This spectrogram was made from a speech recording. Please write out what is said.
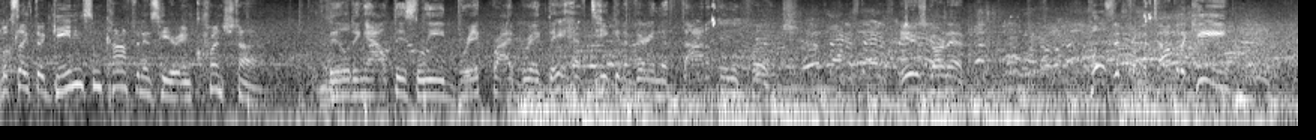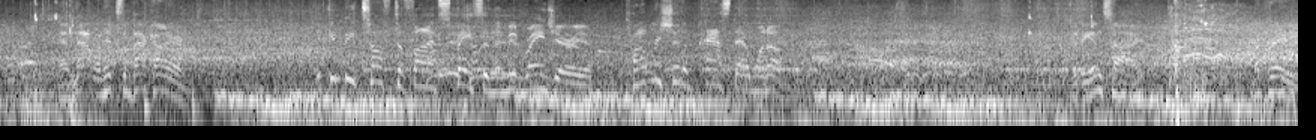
Looks like they're gaining some confidence here in crunch time. Building out this lead brick by brick, they have taken a very methodical approach. Here's Garnett. Pulls it from the top of the key. And that one hits the back iron. It can be tough to find space in the mid-range area. Probably should have passed that one up. To the inside. McGrady.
